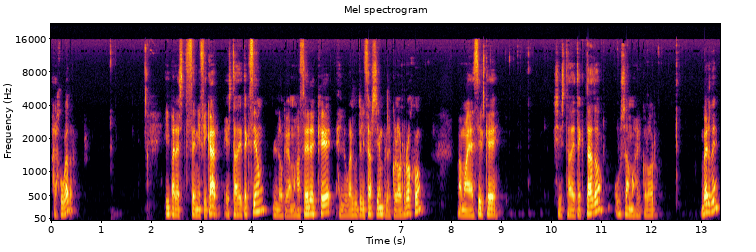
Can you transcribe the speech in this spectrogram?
al jugador. Y para escenificar esta detección, lo que vamos a hacer es que, en lugar de utilizar siempre el color rojo, vamos a decir que si está detectado, usamos el color verde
